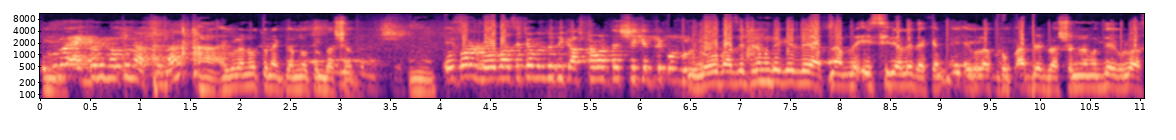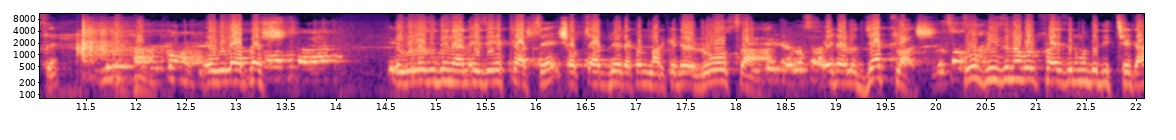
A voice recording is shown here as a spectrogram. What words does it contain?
এগুলো একদমই নতুন আসছে না? হ্যাঁ এগুলো নতুন একদম নতুন ভার্সন এরপর লো বাজেটের মধ্যে যদি কাস্টমারদের সেক্ষেত্রে কোনগুলো? লো বাজেটের মধ্যে গেলে আপনি আমরা এই সিরিয়ালে দেখেন এগুলো খুব আপডেট ভার্সনের মধ্যে এগুলো আছে। হ্যাঁ। এগুলো আপনার এগুলো যদি নেন এই যে একটা আসছে সবচেয়ে আপডেট এখন মার্কেটে রোসা এটা হলো জেট ফ্লাশ খুব রিজনেবল প্রাইসের মধ্যে দিচ্ছে এটা।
